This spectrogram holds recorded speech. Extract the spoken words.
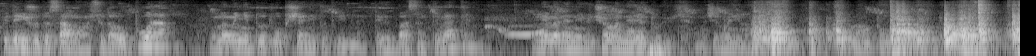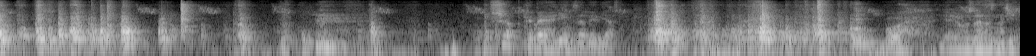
Підріжу до самого сюди упора. Воно мені тут взагалі не потрібне. Тих 2 см. Вони мене ні від чого не рятують. Значить, ми його благополучно. Щоб тебе грім забив ясно. О, я його зараз, значить,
